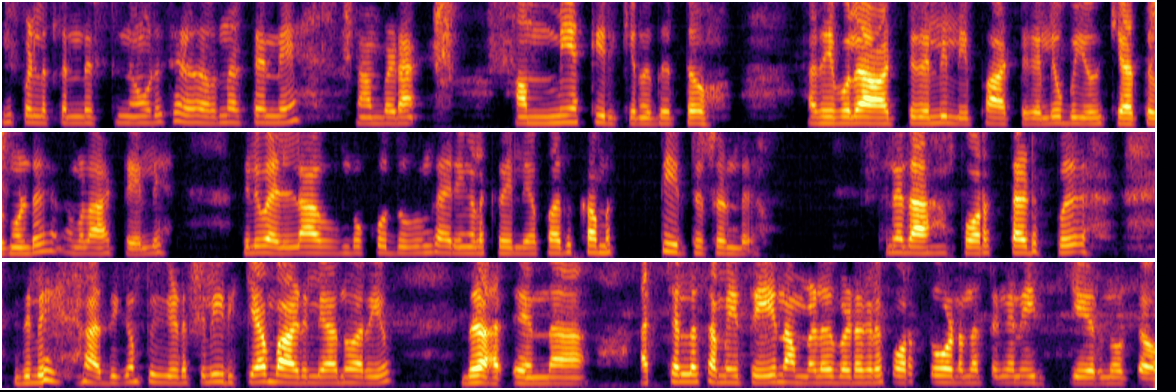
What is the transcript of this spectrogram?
ഈ പിള്ളത്തിന്റെത്തിനോട് ചേർന്നിട്ട് തന്നെ നമ്മുടെ അമ്മിയൊക്കെ ഇരിക്കുന്നത് കേട്ടോ അതേപോലെ ആട്ടുകല്ലില്ലേ ഇപ്പം ആട്ടുകല്ല് ഉപയോഗിക്കാത്തത് കൊണ്ട് നമ്മൾ ആട്ടുകല്ല് ഇതിൽ വെള്ളമാകുമ്പോൾ കൊതുകും കാര്യങ്ങളൊക്കെ വരില്ലേ അപ്പോൾ അത് കമത്തി ഇട്ടിട്ടുണ്ട്. പിന്നെ അതാ പുറത്തടുപ്പ് ഇതിൽ അധികം പീഠത്തിൽ ഇരിക്കാൻ പാടില്ല എന്ന് പറയും. ഇത് എന്നാ അച്ഛനുള്ള സമയത്തേ നമ്മൾ ഇവിടെ ഇങ്ങനെ പുറത്ത് കൊണ്ടുവന്നിട്ട് ഇങ്ങനെ ഇരിക്കുകയായിരുന്നു കേട്ടോ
